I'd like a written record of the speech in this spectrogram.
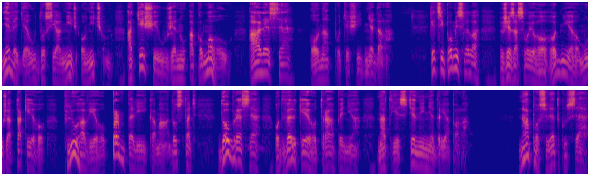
nevedel dosiaľ nič o ničom a tešil ženu ako mohol, ale sa ona potešiť nedala. Keď si pomyslela, že za svojho hodního muža takého pľuhavého prmpelíka má dostať, Dobre sa od veľkého trápenia na tie steny nedriapala. Naposledku sa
